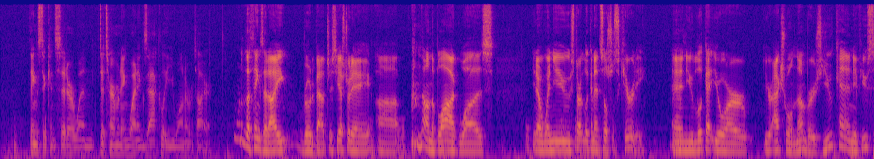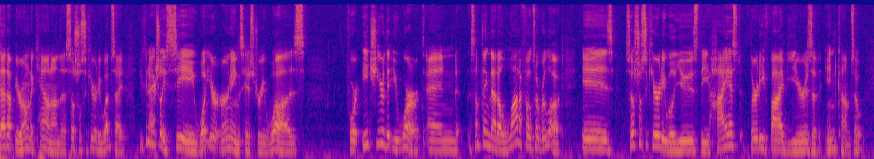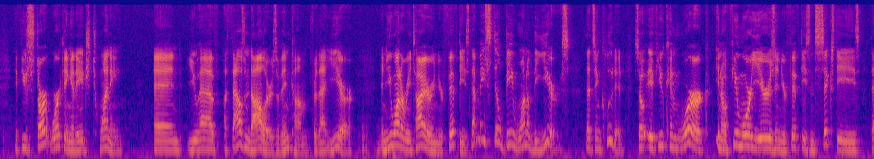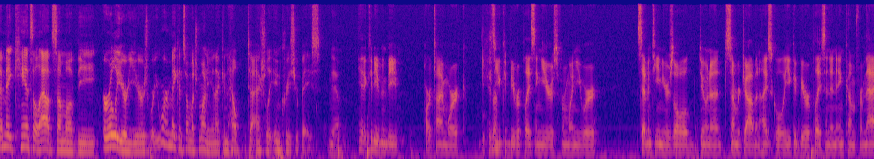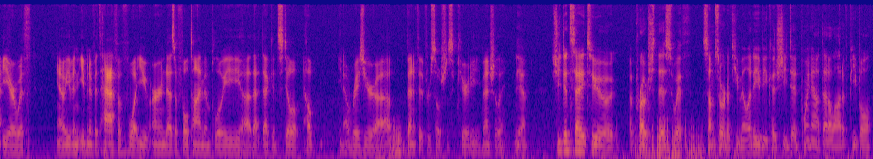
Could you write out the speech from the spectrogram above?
things to consider when determining when exactly you want to retire. One of the things that I wrote about just yesterday uh, on the blog was, you know, when you start looking at Social Security mm-hmm. and you look at your your actual numbers, you can, if you set up your own account on the Social Security website, you can actually see what your earnings history was for each year that you worked. And something that a lot of folks overlook is Social Security will use the highest 35 years of income. So if you start working at age 20 and you have $1,000 of income for that year, and you want to retire in your 50s, that may still be one of the years that's included. So if you can work, you know, a few more years in your 50s and 60s, that may cancel out some of the earlier years where you weren't making so much money and that can help to actually increase your base. Yeah. Yeah, it could even be part-time work because Sure. you could be replacing years from when you were 17 years old doing a summer job in high school. You could be replacing an income from that year with, you know, even even if it's half of what you earned as a full-time employee, uh, that that could still help, you know, raise your uh, benefit for Social Security eventually. Yeah. She did say to approach this with some sort of humility because she did point out that a lot of people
